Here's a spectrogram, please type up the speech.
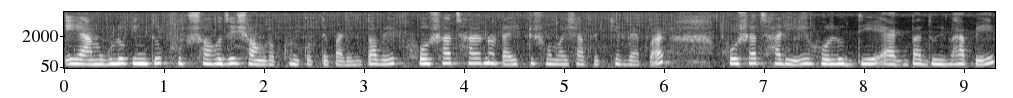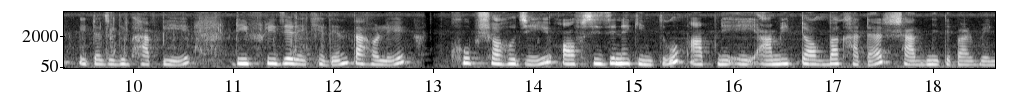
এই আমগুলো কিন্তু খুব সহজেই সংরক্ষণ করতে পারেন। তবে খোসা ছাড়ানোটা একটু সময় সাপেক্ষের ব্যাপার। খোসা ছাড়িয়ে হলুদ দিয়ে এক বা দুই ভাপে এটা যদি ভাপিয়ে ডিপ ফ্রিজে রেখে দেন, তাহলে খুব সহজেই অফ সিজনে কিন্তু আপনি এই আমের টক বা খাটার স্বাদ নিতে পারবেন।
